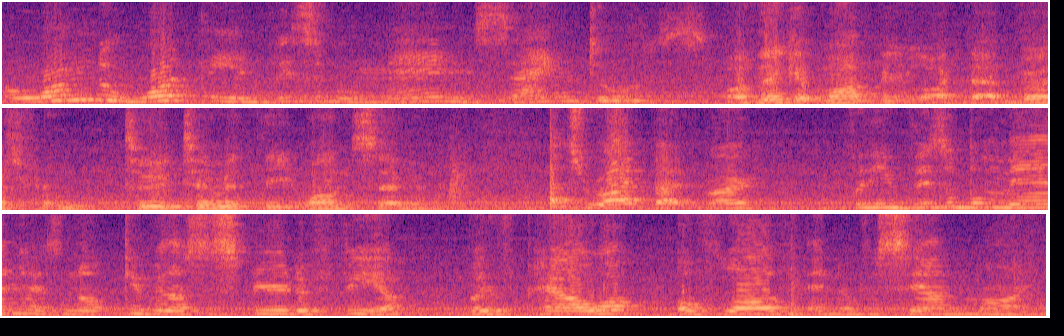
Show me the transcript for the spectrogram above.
I wonder what the invisible man is saying to us. I think it might be like that verse from 2 Timothy 1:7. That's right, Bat Bro. For the invisible man has not given us a spirit of fear, but of power, of love, and of a sound mind.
